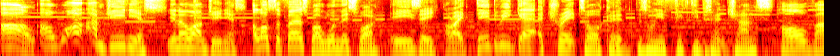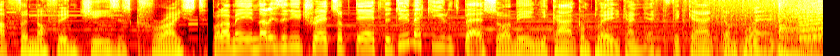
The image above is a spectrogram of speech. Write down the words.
Oh, oh, what? I'm genius. You know what? I'm genius. I lost the first one, won this one. Easy. All right, did we get a trait token? There's only a 50% chance. All that for nothing. Jesus Christ. But I mean, that is the new traits update. They do make units better, so I mean, you can't complain, can you? They can't complain.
